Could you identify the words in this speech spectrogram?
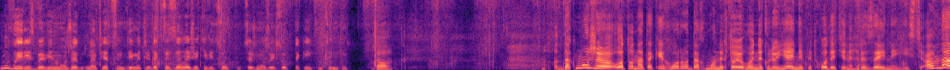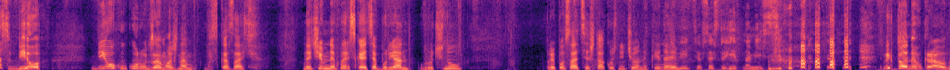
Ну, виріс би він може на 5 сантиметрів, так це залежить і від сорту. Це ж може і сорт такий куценький. Так. Так може, от на таких городах мо ніхто його не клює, і не підходить, і не гризе, і не їсть. А в нас біо, біокукурудза, можна сказати. Нічим не пирскається, бур'ян вручну. При посадці ж також нічого не Ну, дивіться, все стоїть на місці. Ніхто не вкрав.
